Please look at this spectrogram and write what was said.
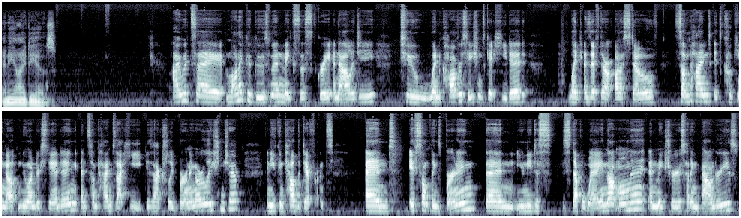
Any ideas? I would say Monica Guzman makes this great analogy to when conversations get heated, like as if they're on a stove sometimes it's cooking up new understanding and sometimes that heat is actually burning a relationship and you can tell the difference. And if something's burning then you need to s- step away in that moment and make sure you're setting boundaries.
